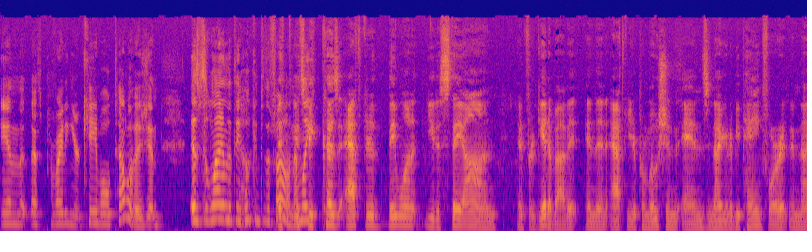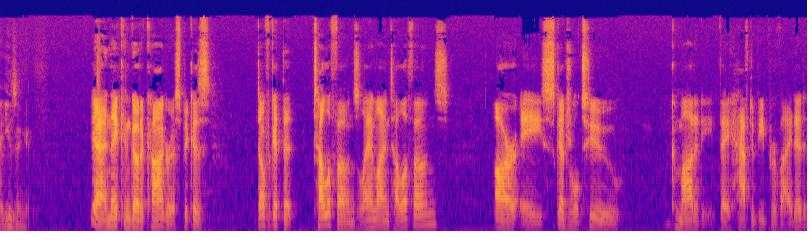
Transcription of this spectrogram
and that's providing your cable television is the line that they hook into the It- phone. I'm it's like, because after they want you to stay on and forget about it, and then after your promotion ends, now you're going to be paying for it and not using it. Yeah, and they can go to Congress because don't forget that telephones, landline telephones, are a Schedule Two commodity. They have to be provided.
